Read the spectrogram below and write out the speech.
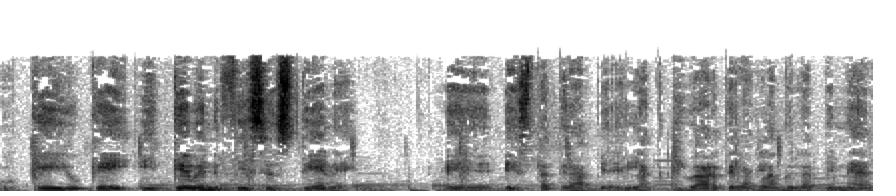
ok, ok. ¿Y qué beneficios tiene eh, esta terapia, el activarte la glándula pineal?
